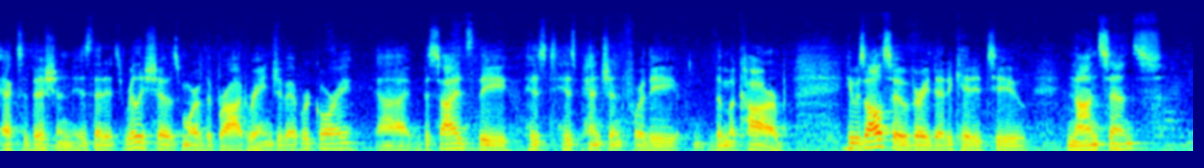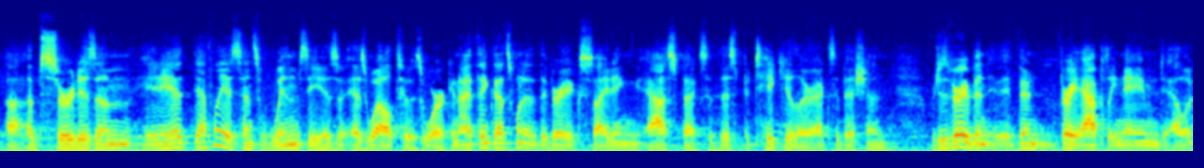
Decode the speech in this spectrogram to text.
exhibition is that it really shows more of the broad range of Edward Gorey. Uh, besides the, his, his penchant for the, the macabre, he was also very dedicated to nonsense, uh, absurdism. He had definitely a sense of whimsy as, as well to his work. And I think that's one of the very exciting aspects of this particular exhibition, which has very been, been very aptly named ele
